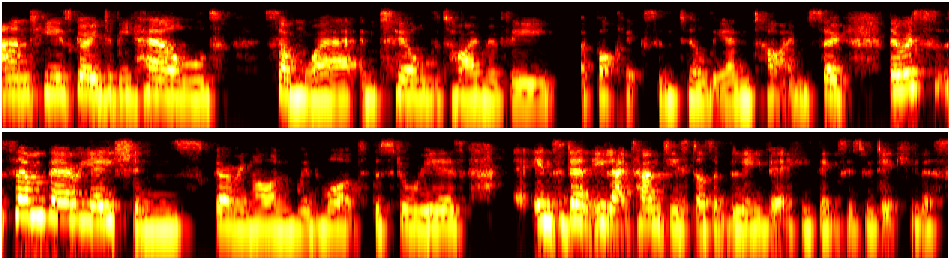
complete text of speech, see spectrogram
and he is going to be held somewhere until the time of the apocalypse until the end time. So there is some variations going on with what the story is. Incidentally, Lactantius doesn't believe it; he thinks it's ridiculous.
